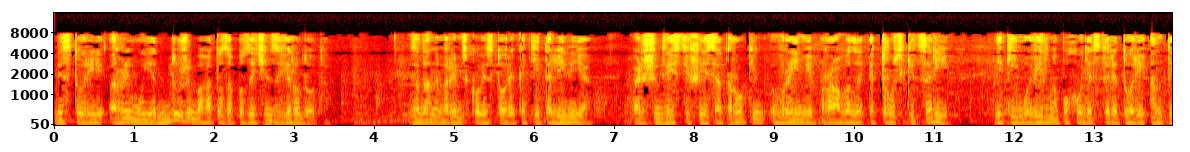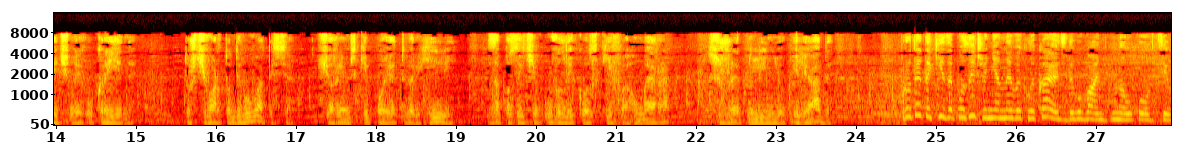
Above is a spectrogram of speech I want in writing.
в історії Риму є дуже багато запозичень з Геродота. За даними римського історика Тіта Лівія, перші 260 років в Римі правили етруські царі, які ймовірно походять з території античної України. Тож чи варто дивуватися, що римський поет Вергілій запозичив у великого скіфа Гомера сюжетну лінію Іліади? Проте такі запозичення не викликають здивувань у науковців.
